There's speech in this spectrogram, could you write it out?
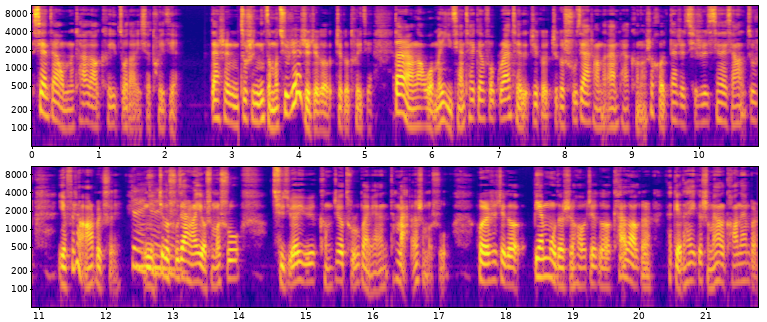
现在我们的 catalog 可以做到一些推荐，但是你就是你怎么去认识这个这个推荐？当然了，我们以前 taken for granted 这个这个书架上的安排可能是合，但是其实现在想想就是也非常 arbitrary。对，你这个书架上有什么书，取决于可能这个图书馆员他买了什么书，或者是这个编目的时候，这个 cataloger 他给他一个什么样的 call number。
